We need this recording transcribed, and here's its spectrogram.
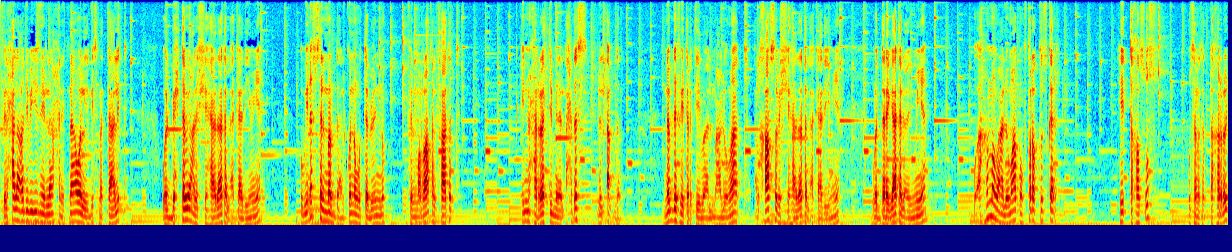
في الحلقة دي بإذن الله حنتناول القسم الثالث واللي بيحتوي على الشهادات الأكاديمية وبنفس المبدأ اللي كنا متبعينه في المرات اللي فاتت إنه حنرتب من الأحدث للأقدم. نبدأ في ترتيب المعلومات الخاصة بالشهادات الأكاديمية والدرجات العلمية وأهم معلومات مفترض تذكر هي التخصص وسنة التخرج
